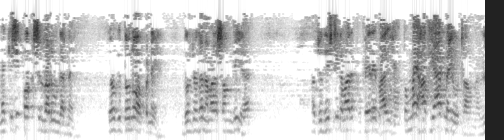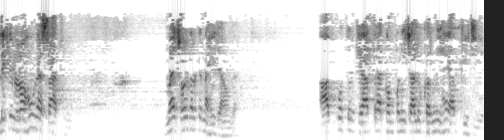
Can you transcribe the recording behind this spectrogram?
मैं किसी पक्ष से लड़ूँगा नहीं, क्योंकि तो दोनों अपने हैं। दुर्योधन हमारा समझी है और युधिष्ठिर हमारे फुफेरे भाई हैं तो मैं हथियार नहीं उठाऊँगा, लेकिन रहूँगा साथ में। मैं छोड़ करके नहीं जाऊँगा। आपको तीर्थ यात्रा कंपनी चालू करनी है, आप कीजिए।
